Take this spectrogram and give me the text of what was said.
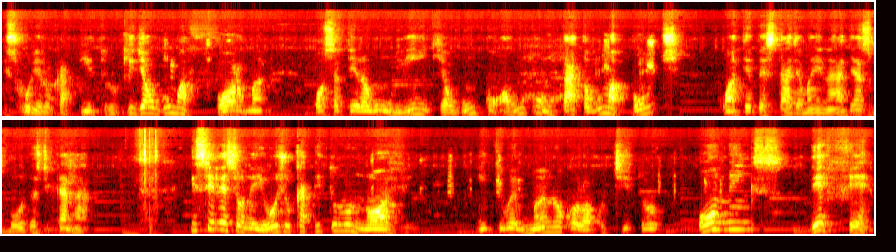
escolher um capítulo que, de alguma forma, possa ter algum link, algum, algum contato, alguma ponte com a tempestade amainada e as bodas de Caná. E selecionei hoje o capítulo 9, em que o Emmanuel coloca o título Homens de Fé.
